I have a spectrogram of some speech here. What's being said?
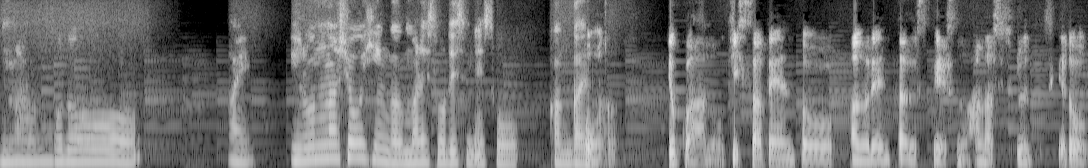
な。なるほど。はい。いろんな商品が生まれそうですね、そう考えるそうなのと。よくあの、喫茶店とあのレンタルスペースの話するんですけど、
